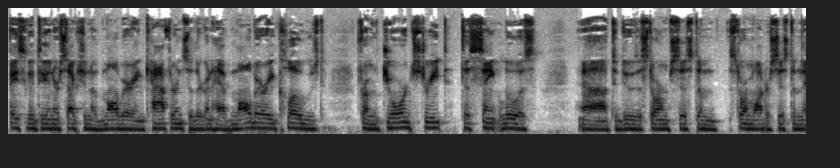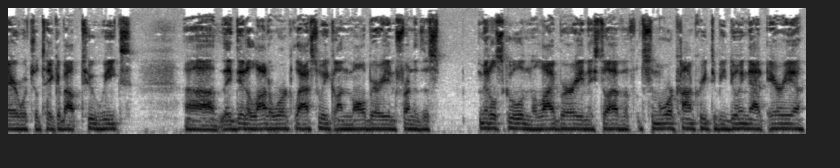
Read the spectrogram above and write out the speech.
basically to the intersection of Mulberry and Catherine. So they're going to have Mulberry closed from George Street to St. Louis uh, to do the storm system, stormwater system there, which will take about two weeks. Uh, they did a lot of work last week on Mulberry in front of the middle school and the library, and they still have a, some more concrete to be doing that area.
